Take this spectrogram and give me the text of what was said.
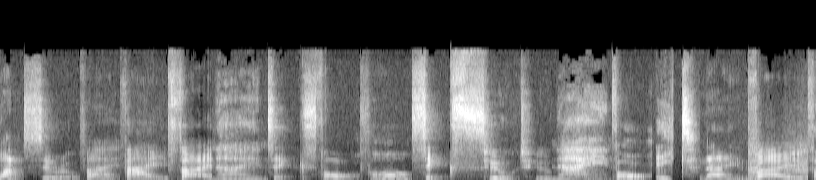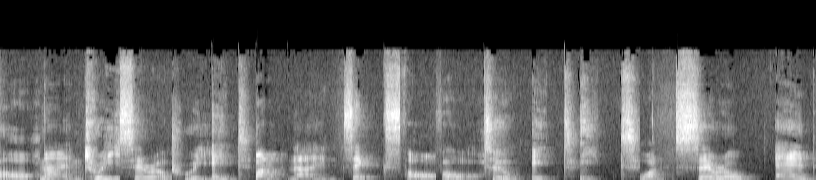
one zero five five five nine six four four six two two nine four eight nine five four nine three zero three eight one nine six four four two eight eight one zero and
